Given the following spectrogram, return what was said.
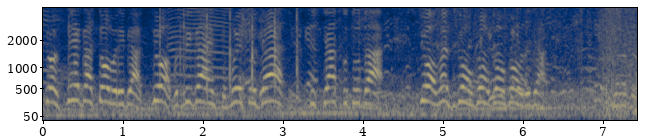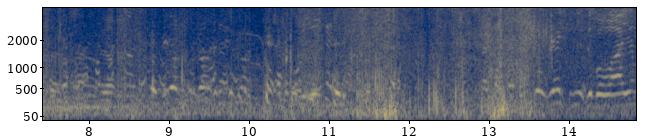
Все, все готовы, ребят. Все, выдвигаемся. Мы туда, десятку туда. Все, let's go, go, go, go, ребят. Вещи не забываем.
